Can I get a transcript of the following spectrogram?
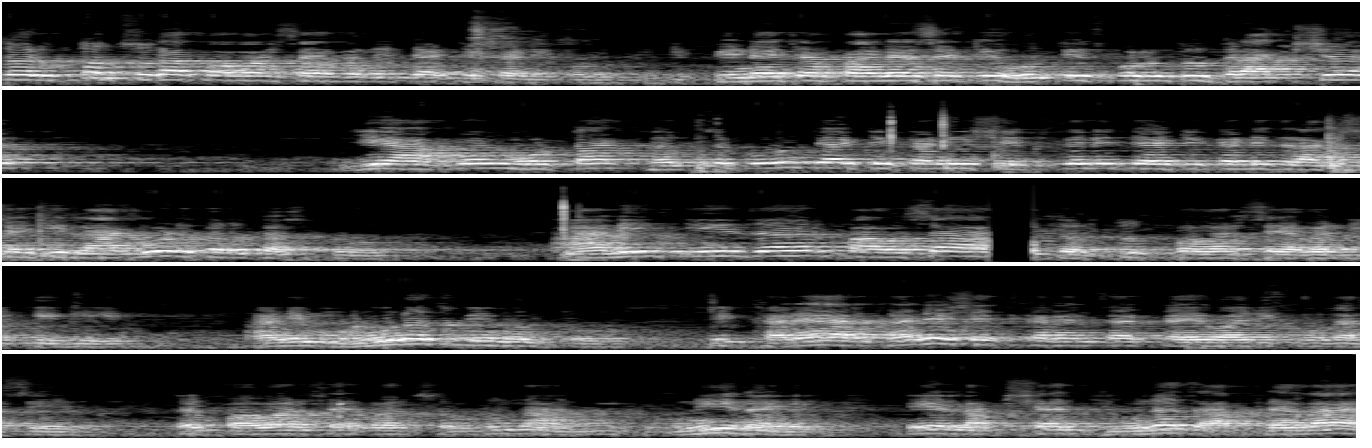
तरतूद सुद्धा पवार साहेबांनी त्या ठिकाणी करून दिली. पिण्याच्या पाण्यासाठी होतीच परंतु द्राक्ष जी आपण मोठा खर्च करून त्या ठिकाणी शेतकरी त्या ठिकाणी द्राक्षाची लागवड करत असतो आणि ती जर पावसा तरतूद पवार साहेबांनी केली आणि म्हणूनच मी म्हणतो की खऱ्या अर्थाने शेतकऱ्यांचा कैवारी कोण असेल तर पवार साहेबांसोडून आम्ही कुणी नाही. हे लक्षात घेऊनच आपल्याला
